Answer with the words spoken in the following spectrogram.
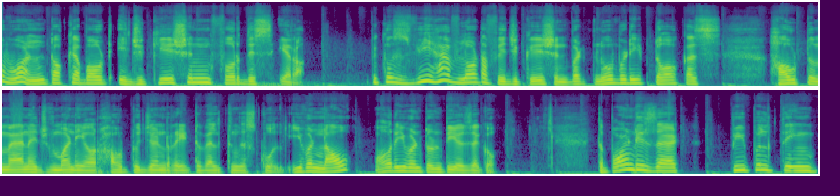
1 talk about education for this era because we have lot of education but nobody talk us how to manage money or how to generate wealth in the school even now or even 20 years ago. The point is that people think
